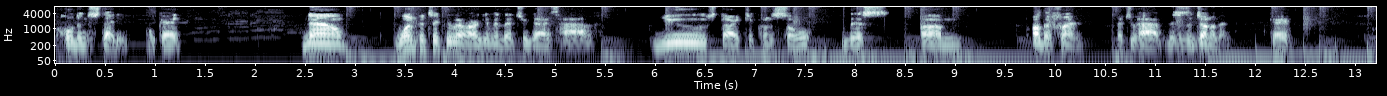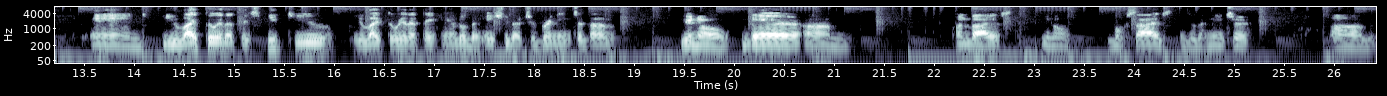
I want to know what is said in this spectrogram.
holding steady. Okay. Now, one particular argument that you guys have, you start to consult this um, other friend that you have. This is a gentleman, okay? And you like the way that they speak to you. You like the way that they handle the issue that you're bringing to them. You know, they're um, unbiased. You know, both sides, things of that nature. Um,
